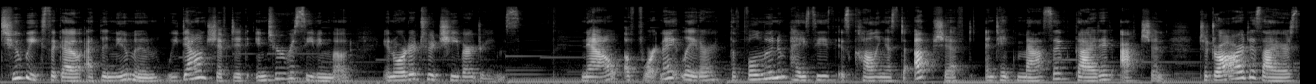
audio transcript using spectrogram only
Two weeks ago at the new moon, we downshifted into a receiving mode in order to achieve our dreams. Now, a fortnight later, the full moon in Pisces is calling us to upshift and take massive guided action to draw our desires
